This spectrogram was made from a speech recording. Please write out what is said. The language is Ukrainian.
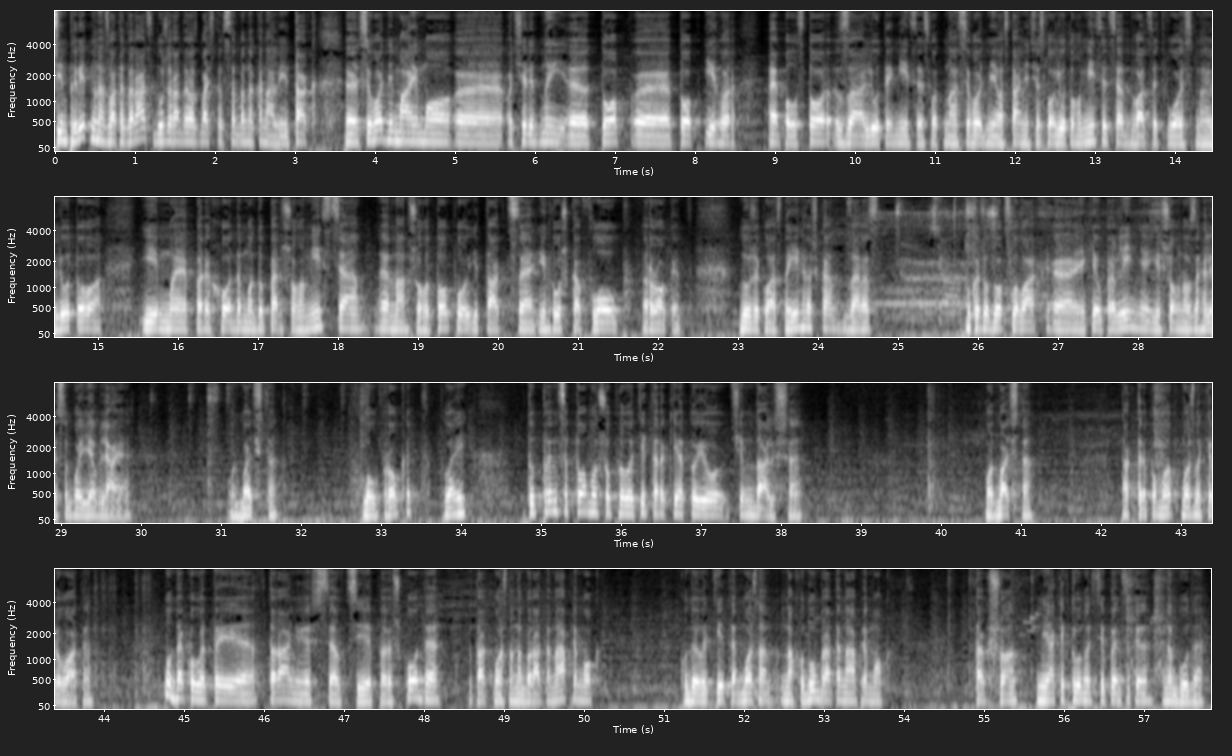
Всім привіт, мене звати Тарас, дуже радий вас бачити в себе на каналі. І так, е, сьогодні маємо е, очередний е, топ, топ ігор Apple Store за лютий місяць. От у нас сьогодні останнє число лютого місяця, 28 лютого. І ми переходимо до першого місця нашого топу. І так, це ігрушка Flope Rocket. Дуже класна іграшка. Зараз покажу в двох словах, е, яке управління і що воно взагалі собою являє. От бачите, Flow Rocket, Play. Тут принцип тому, що пролетіти ракетою чим далі. От бачите? Так треба можна керувати. Ну, Деколи ти втаранюєшся в ці перешкоди, то так можна набирати напрямок, куди летіти, можна на ходу брати напрямок. Так що ніяких трудностей в принципі не буде.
